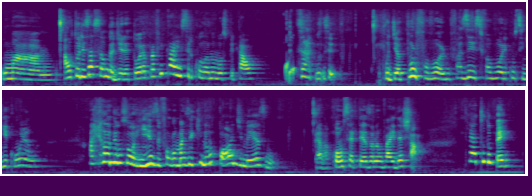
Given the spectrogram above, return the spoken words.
uma autorização da diretora para ficar aí circulando no hospital. Será que você podia, por favor, me fazer esse favor e conseguir com ela? Aí ela deu um sorriso e falou, mas é que não pode mesmo. Ela com certeza não vai deixar. É, tudo bem,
